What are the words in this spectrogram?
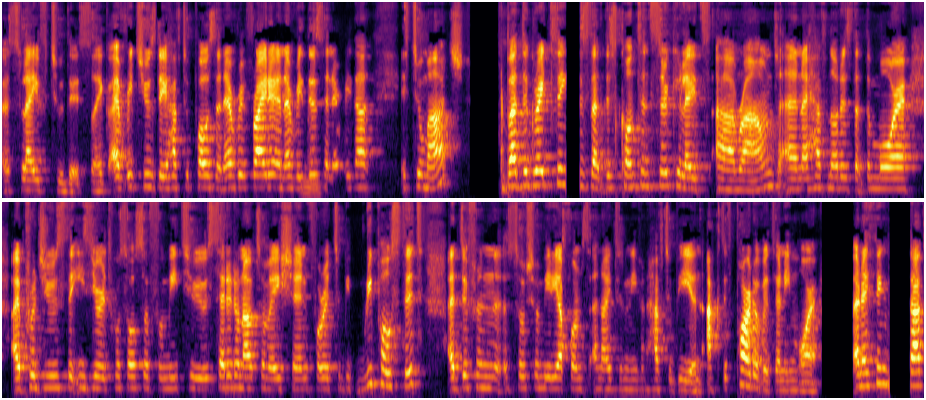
a slave to this. Like every Tuesday you have to post and every Friday and every mm. this and every that is too much. But the great thing is that this content circulates uh, around and i have noticed that the more i produce the easier it was also for me to set it on automation for it to be reposted at different social media forms and i didn't even have to be an active part of it anymore. And i think that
